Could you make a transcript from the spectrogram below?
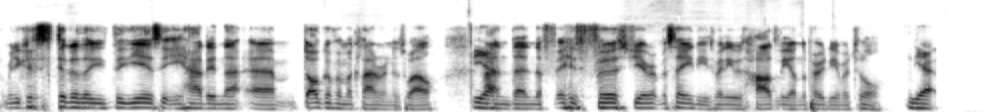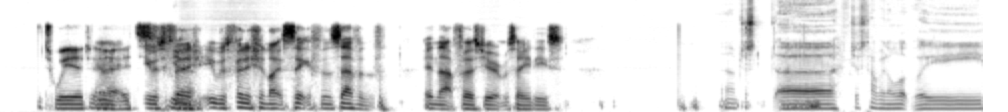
I mean, you consider the, the years that he had in that um, dog of a McLaren as well, Yeah. and then the, his first year at Mercedes when he was hardly on the podium at all. Yeah. It's weird. Yeah, know, it's he was yeah. he was finishing like sixth and seventh in that first year at Mercedes. I'm just uh, just having a look. The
